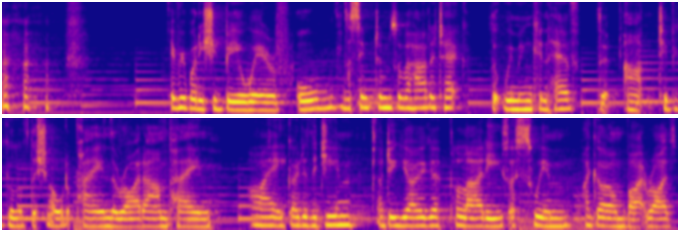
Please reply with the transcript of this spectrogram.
Everybody should be aware of all the symptoms of a heart attack that women can have that aren't typical of the shoulder pain, the right arm pain. I go to the gym, I do yoga, Pilates, I swim, I go on bike rides,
